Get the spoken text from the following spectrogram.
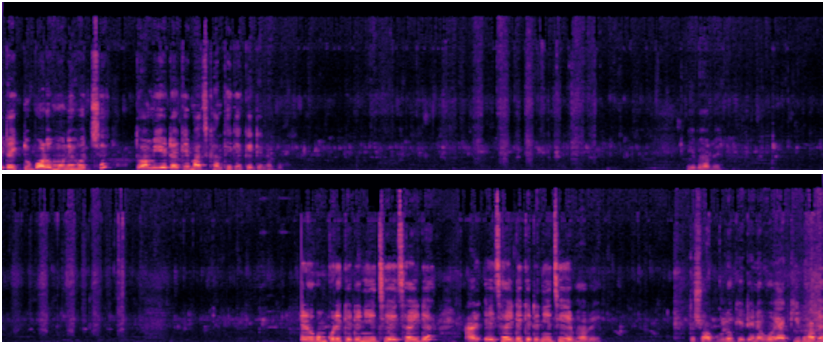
এটা একটু বড় মনে হচ্ছে, তো আমি এটাকে মাঝখান থেকে কেটে নেব। এভাবে। এরকম করে কেটে নিয়েছি এই সাইডে, আর এই সাইডে কেটে নিয়েছি এভাবে। তো সবগুলো কেটে নেব একইভাবে।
